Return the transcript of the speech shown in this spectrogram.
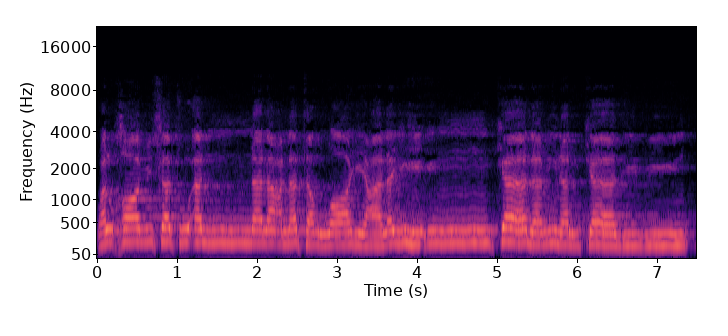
والخامسة أن لعنة الله عليه إن كان من الكاذبين.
